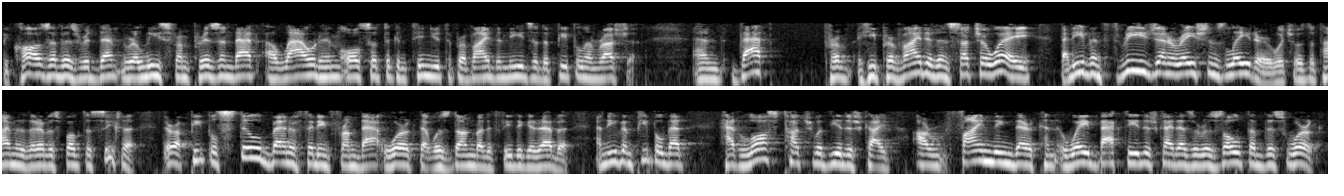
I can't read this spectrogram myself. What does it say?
because of his redemp- release from prison, that allowed him also to continue to provide the needs of the people in Russia. And that he provided in such a way that even three generations later, which was the time that the Rebbe spoke to Sicha, there are people still benefiting from that work that was done by the Frierdiker Rebbe, and even people that had lost touch with Yiddishkeit are finding their way back to Yiddishkeit as a result of this work.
